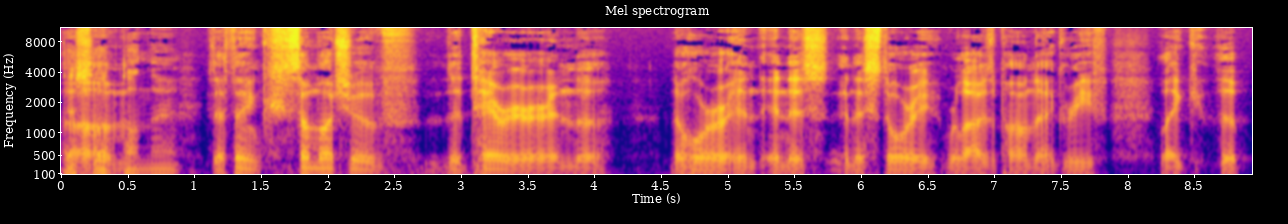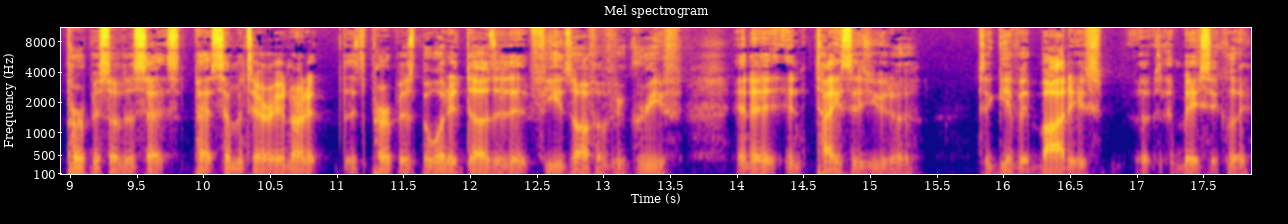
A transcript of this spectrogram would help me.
They slept Um, on that. 'Cause I think so much of the terror and the the horror in, in this in this story relies upon that grief. Like the purpose of the set, Pet Sematary, or not it, its purpose, but what it does is it feeds off of your grief, and it entices you to to give it bodies, uh, basically.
